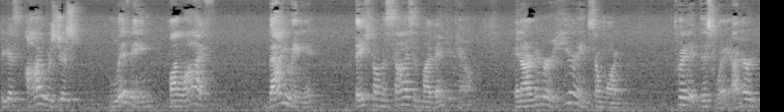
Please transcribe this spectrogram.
because I was just living my life, valuing it based on the size of my bank account. And I remember hearing someone put it this way. I heard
